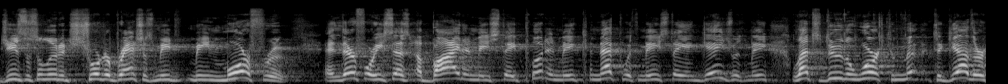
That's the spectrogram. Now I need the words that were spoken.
Jesus alluded, shorter branches mean, mean more fruit. And therefore, he says, Abide in me, stay put in me, connect with me, stay engaged with me. Let's do the work to, together.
